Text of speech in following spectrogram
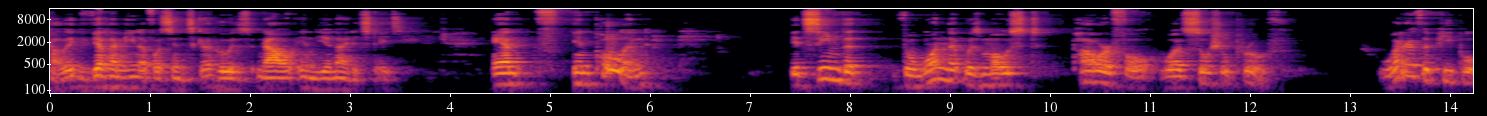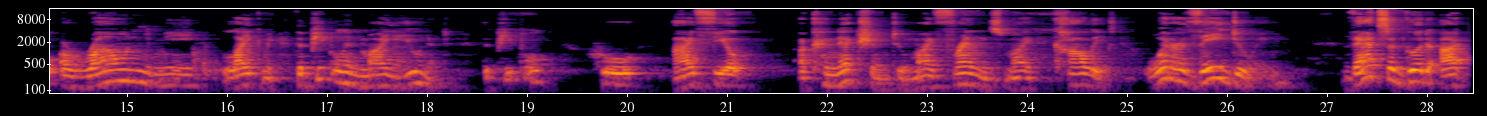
colleague, Wilhelmina Wosinska, who is now in the United States. And in Poland, it seemed that the one that was most powerful was social proof. What are the people around me like me? The people in my unit, the people who I feel a connection to, my friends, my colleagues. What are they doing? That's a good uh,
